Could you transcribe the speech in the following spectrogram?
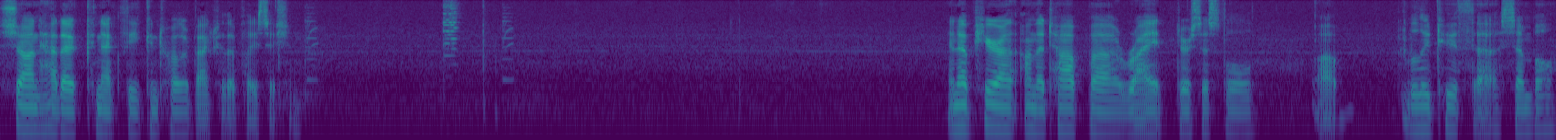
show on how to connect the controller back to the PlayStation. And up here on, on the top uh, right, there's this little uh, Bluetooth uh, symbol.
